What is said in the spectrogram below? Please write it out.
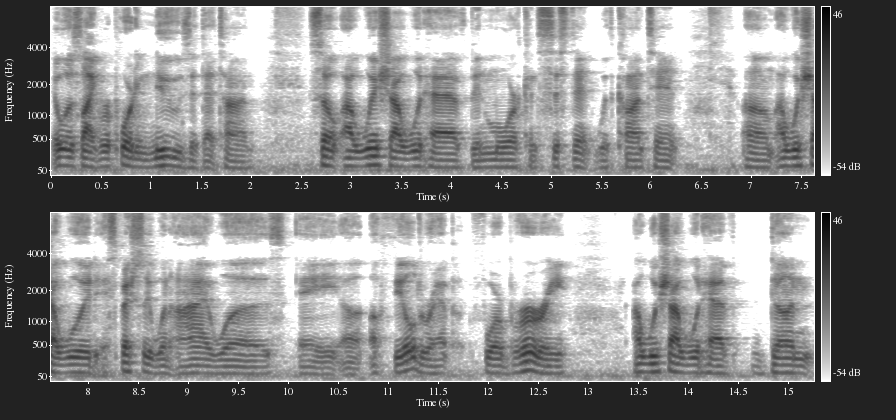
It was like reporting news at that time. So I wish I would have been more consistent with content. Um, I wish I would, especially when I was a, uh, a field rep for a brewery. I wish I would have done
